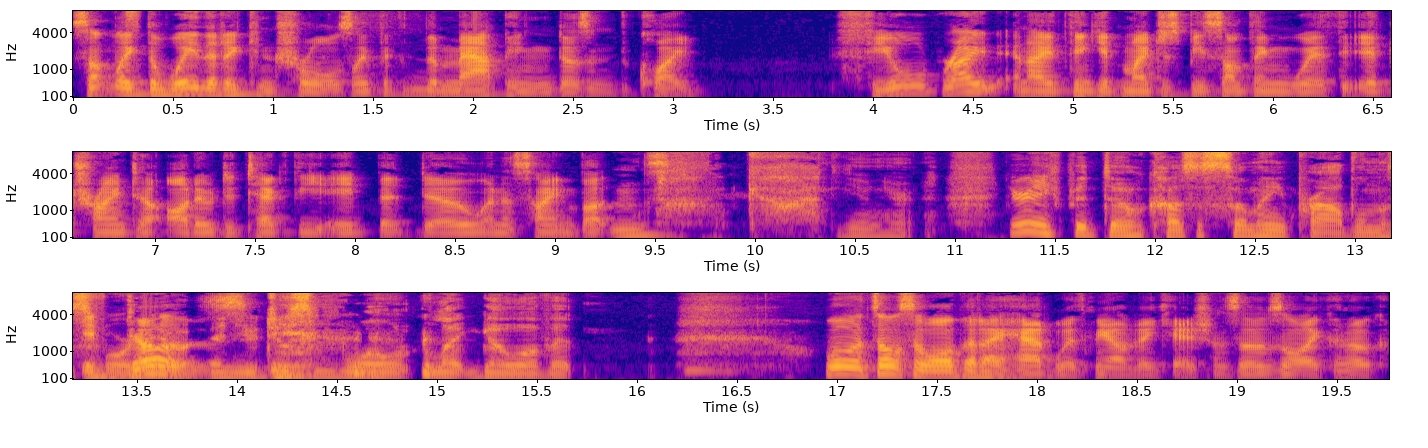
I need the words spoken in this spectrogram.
Something like the way that it controls, like the, the mapping doesn't quite feel right, and I think it might just be something with it trying to auto detect the 8BitDo and assign buttons. God, you, your your 8BitDo causes so many problems It for you, and you just won't let go of it. Well, it's also all that I had with me on vacation, so it was all I could hook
